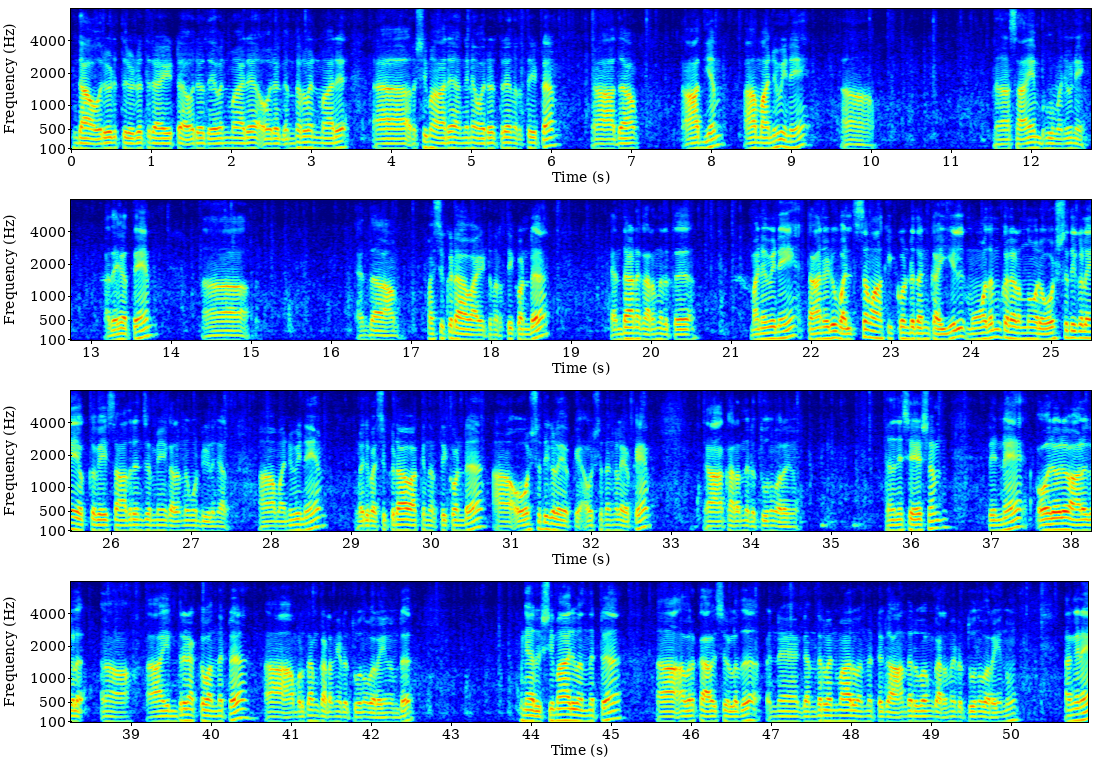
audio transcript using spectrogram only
എന്താ ഓരോരുത്തർ ഓരോരുത്തരായിട്ട് ഓരോ ദേവന്മാര് ഓരോ ഗന്ധർവന്മാര് ആ, ഋഷിമാര് അങ്ങനെ ഓരോരുത്തരെ നിർത്തിയിട്ട് അതാ ആദ്യം ആ മനുവിനെ ആ, ഭൂമനുവിനെ. അദ്ദേഹത്തെ എന്താ പശുക്കിടാവായിട്ട് നിർത്തിക്കൊണ്ട് എന്താണ് കറന്നെടുത്ത്? മനുവിനെ താനൊരു വത്സമാക്കിക്കൊണ്ട് തൻ കയ്യിൽ മോദം കലർന്ന ഒരു ഔഷധികളെയൊക്കവേ സാദരം കലർന്നുകൊണ്ട് കലർന്നുകൊണ്ടിരുന്ന ആ മനുവിനെ ഒരു പശുക്കിടാവാക്കി നിർത്തിക്കൊണ്ട് ആ ഔഷധികളെയൊക്കെ ഔഷധങ്ങളെയൊക്കെ കറന്നെടുത്തു എന്ന് പറയുന്നു. അതിനുശേഷം പിന്നെ ഓരോരോ ആളുകൾ ആ ഇന്ദ്രനൊക്കെ വന്നിട്ട് അമൃതം കടഞ്ഞെടുത്തു എന്ന് പറയുന്നുണ്ട്. പിന്നെ ഋഷിമാർ വന്നിട്ട് അവർക്ക് ആവശ്യമുള്ളത്. പിന്നെ ഗന്ധർവന്മാർ വന്നിട്ട് ഗാന്ധർവം കടന്നെടുത്തു എന്ന് പറയുന്നു. അങ്ങനെ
